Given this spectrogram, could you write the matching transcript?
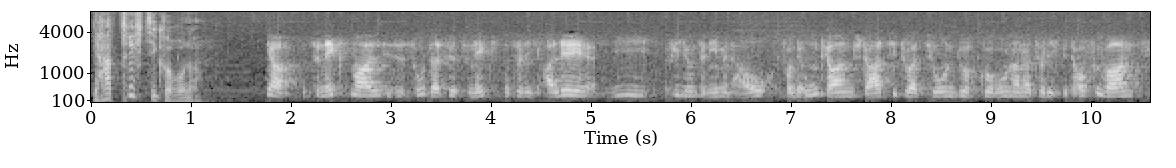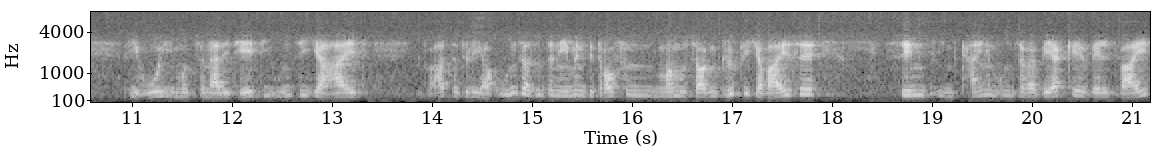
Wie hart trifft Sie Corona? Ja, zunächst mal ist es so, dass wir zunächst natürlich alle, wie viele Unternehmen auch, von der unklaren Staatssituation durch Corona natürlich betroffen waren. Die hohe Emotionalität, die Unsicherheit hat natürlich auch uns als Unternehmen betroffen. Man muss sagen, glücklicherweise sind in keinem unserer Werke weltweit,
